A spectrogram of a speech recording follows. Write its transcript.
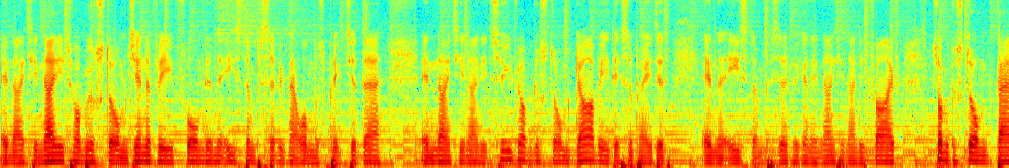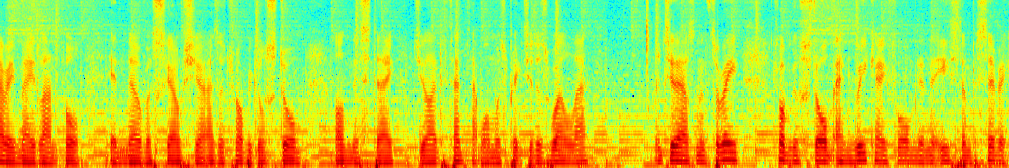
In 1990, Tropical Storm Genevieve formed in the eastern Pacific. That one was pictured there. In 1992, Tropical Storm Darby dissipated in the eastern Pacific. And in 1995, Tropical Storm Barry made landfall in Nova Scotia as a tropical storm on this day. July the 10th, that one was pictured as well there. In 2003, Tropical Storm Enrique formed in the eastern Pacific.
